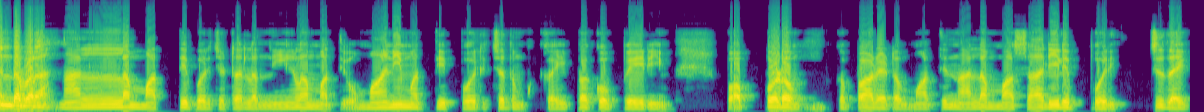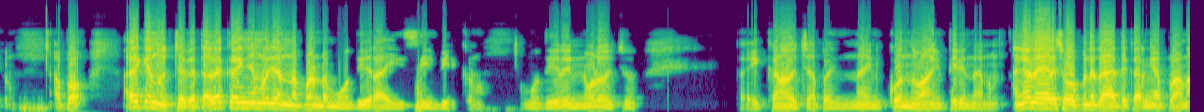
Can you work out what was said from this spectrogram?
എന്താ പറയാ നല്ല മത്തി പൊരിച്ചിട്ടല്ല നീളം മത്തി ഒമാനി മത്തി പൊരിച്ചതും കൈപ്പക്ക ഉപ്പേരിയും പപ്പടം ഒക്കെ പാടേട്ടോ മത്തി നല്ല മസാലയിൽ പൊരിച്ചതായിക്കണം അപ്പൊ അതൊക്കെ ഒന്ന് ഉച്ചക്കത്തെ അതൊക്കെ കഴിഞ്ഞ് നമ്മൾ ചെന്നപ്പോ മുതിർ ഐസ് ചെയ്യുമ്പോ ഇരിക്കണം. മുതിർ എന്നോട് ചോദിച്ചു കഴിക്കണോ വെച്ചു. അപ്പൊ ഇന്ന് എനിക്കൊന്ന് വാങ്ങിത്തരുന്നതാണ്. അങ്ങനെ നേരെ ഷോപ്പിന്റെ താഴത്തേക്ക് ഇറങ്ങിയപ്പോഴാണ്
